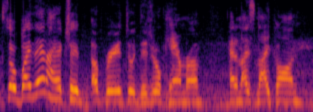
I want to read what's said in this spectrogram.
So by then I actually had upgraded to a digital camera, had a nice Nikon.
